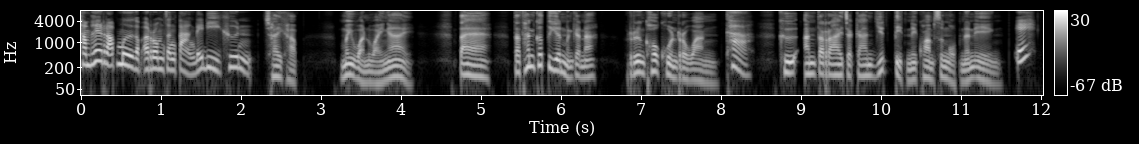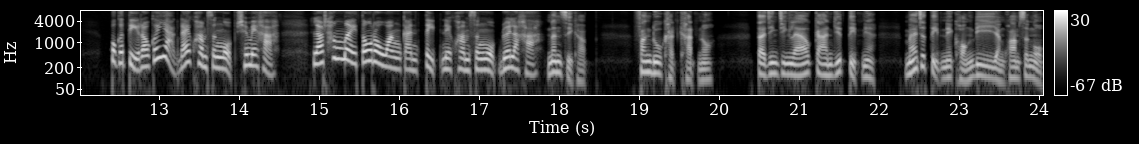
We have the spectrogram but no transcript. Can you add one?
ทำให้รับมือกับอารมณ์ต่างๆ ได้ดีขึ้น ใช่ครับ ไม่หวั่นไหวง่าย แต่แต่ท่านก็เตือนเหมือนกันนะ เรื่องข้อควรระวังค่ะ คืออันตรายจากการยึดติดในความสงบนั่นเอง เอ๊ะ ปกติเราก็อยากได้ความสงบใช่ไหมคะแล้วทำไมต้องระวังการติดในความสงบด้วยล่ะคะ นั่นสิครับ ฟังดูขัดขัดๆเนาะ แต่จริง ๆ แล้วการยึดติดเนี่ยแม้จะติดในของดีอย่างความสงบ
